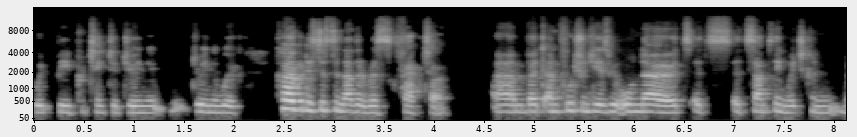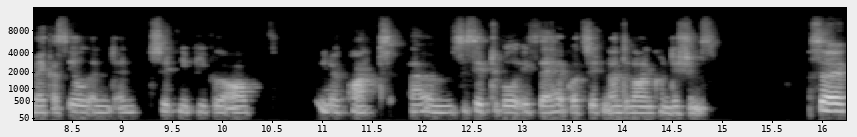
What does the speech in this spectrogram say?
would be protected during the, during the work. COVID is just another risk factor. Um, but unfortunately, as we all know, it's, it's, it's something which can make us ill, and, and certainly people are you know, quite um, susceptible if they have got certain underlying conditions. So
